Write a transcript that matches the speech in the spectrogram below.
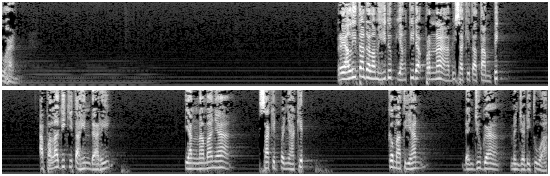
Tuhan. Realita dalam hidup yang tidak pernah bisa kita tampik, apalagi kita hindari, yang namanya sakit penyakit, kematian, dan juga menjadi tua.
